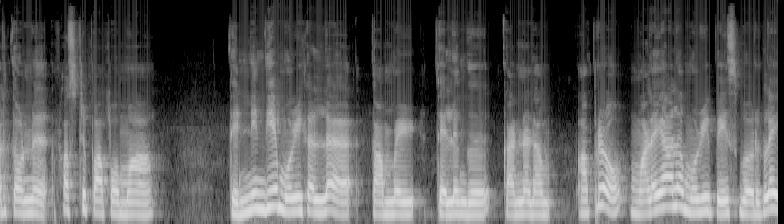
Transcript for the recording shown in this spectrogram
அர்த்தம்னு ஃபஸ்ட்டு பார்ப்போமா? தென்னிந்திய மொழிகளில் தமிழ் தெலுங்கு கன்னடம் அப்புறம் மலையாள மொழி பேசுபவர்களை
